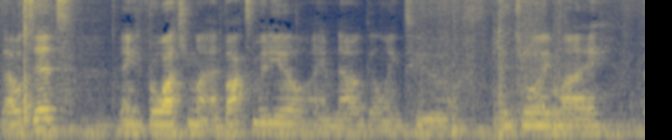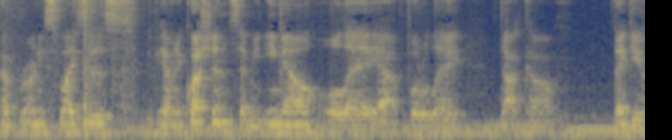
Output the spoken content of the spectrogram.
that was it. Thank you for watching my unboxing video. I am now going to enjoy my pepperoni slices. If you have any questions, send me an email, ole at photole.com. Thank you.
